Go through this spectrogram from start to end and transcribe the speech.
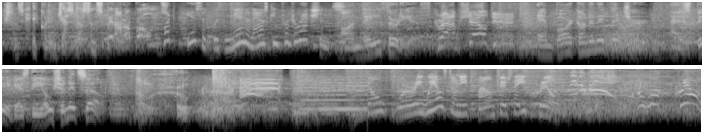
directions, it could ingest us and spit out our bones. What is it with men and asking for directions? On May 30th, Grab shell, dude. embark on an adventure as big as the ocean itself. Who? Don't worry, whales don't eat clownfish, they eat krill. Oh, look, krill!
